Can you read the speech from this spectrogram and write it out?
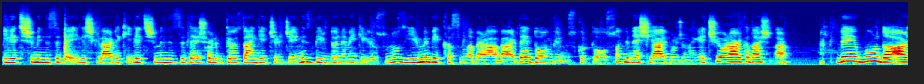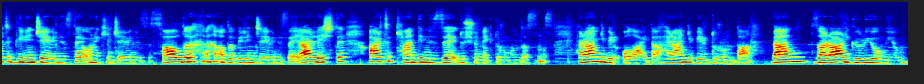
iletişiminizi de, ilişkilerdeki iletişiminizi de şöyle bir gözden geçireceğiniz bir döneme giriyorsunuz. 21 Kasım'la beraber de doğum gününüz kutlu olsun. Güneş Yay burcuna geçiyor arkadaşlar. Ve burada artık birinci evinizde 12. evinizi saldı. o da birinci evinize yerleşti. Artık kendinizi düşünmek durumundasınız. Herhangi bir olayda, herhangi bir durumda ben zarar görüyor muyum?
